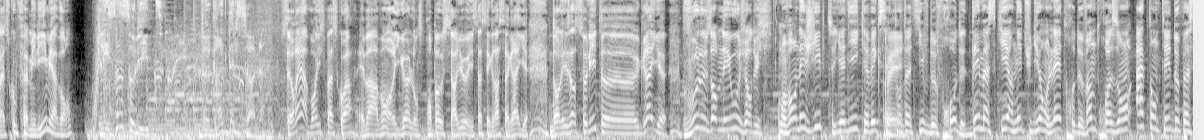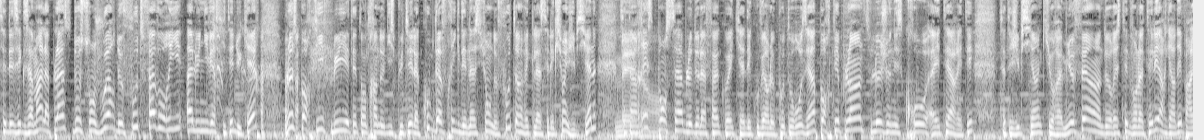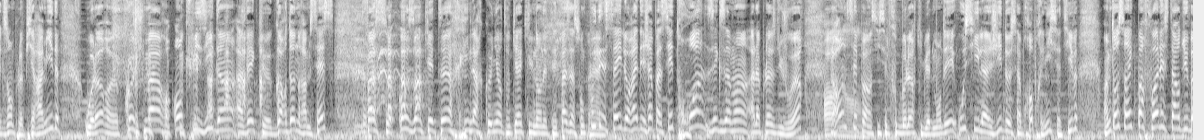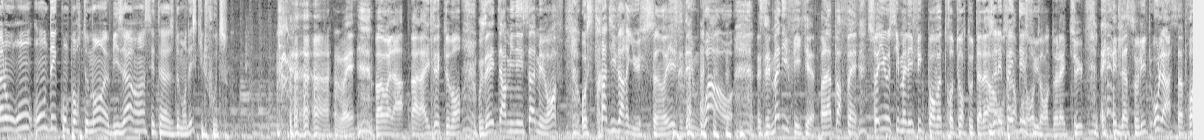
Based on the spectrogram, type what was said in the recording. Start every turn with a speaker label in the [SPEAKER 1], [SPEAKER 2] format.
[SPEAKER 1] la Scoop Family, mais avant.
[SPEAKER 2] Les insolites de Greg Delsol.
[SPEAKER 1] C'est vrai, avant il se passe quoi? Eh ben avant on rigole, on se prend pas au sérieux et ça c'est grâce à Greg. Dans les insolites, euh, Greg, vous nous emmenez où aujourd'hui?
[SPEAKER 3] On va en Égypte, Yannick, avec cette
[SPEAKER 1] Oui.
[SPEAKER 3] tentative de fraude démasquée. Un étudiant en lettres de 23 ans a tenté de passer des examens à la place de son joueur de foot favori à l'université du Caire. Le sportif, lui, était en train de disputer la Coupe d'Afrique des Nations de foot hein, avec la sélection égyptienne. C'est un
[SPEAKER 1] non.
[SPEAKER 3] responsable de la fac ouais, qui a découvert le poteau rose et a porté plainte. Le jeune escroc a été arrêté. Cet Égyptien qui aurait mieux fait hein, de rester devant la télé à regarder par exemple Pyramide ou alors euh, Cauchemar en cuisine hein, avec euh, Gordon Ramsay. Face aux enquêteurs, il a reconnu en tout cas qu'il n'en était pas à son coup d'essai. Il aurait déjà passé trois examens à la place du joueur.
[SPEAKER 1] Oh
[SPEAKER 3] Alors on ne sait pas hein, si c'est le footballeur qui lui a demandé ou s'il agit de sa propre initiative. En même temps, c'est vrai que parfois les stars du ballon rond ont des comportements euh, bizarres. C'est à se demander ce qu'ils foutent.
[SPEAKER 1] ouais, bah voilà, voilà, exactement. Vous avez terminé ça, mais bref, au Stradivarius. Vous voyez, c'était waouh, c'est magnifique. Voilà, parfait. Soyez aussi magnifique pour votre retour tout à l'heure.
[SPEAKER 3] Vous
[SPEAKER 1] à
[SPEAKER 3] allez pas
[SPEAKER 1] 11h
[SPEAKER 3] être déçus.
[SPEAKER 1] retour de l'actu et de la solide. Oula, ça prend.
